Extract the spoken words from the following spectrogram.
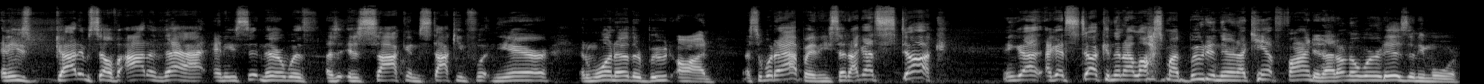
and he's got himself out of that and he's sitting there with his sock and stocking foot in the air and one other boot on. I said, What happened? He said, I got stuck. And got, I got stuck and then I lost my boot in there and I can't find it. I don't know where it is anymore.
